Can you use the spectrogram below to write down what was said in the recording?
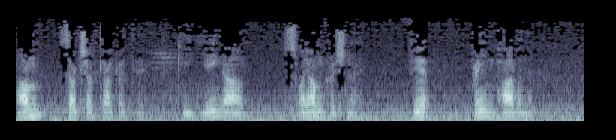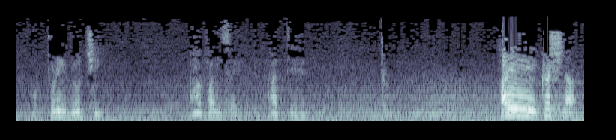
हम साक्षात्कार करते हैं कि ये नाम स्वयं कृष्ण है। फिर प्रेम भावना और पूरी रुचि आपन से आती है। हरे कृष्ण!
